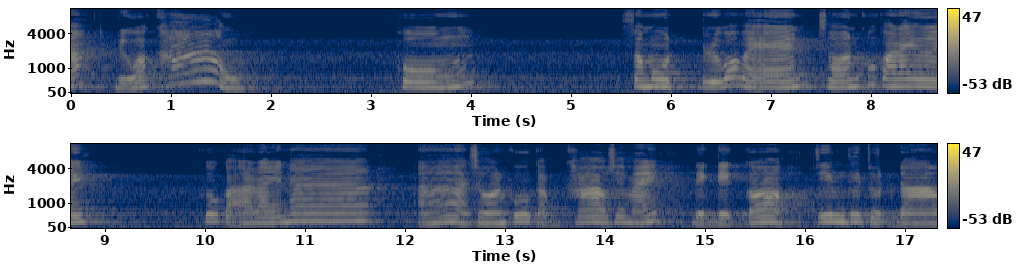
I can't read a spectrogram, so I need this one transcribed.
นะ หรือว่าข้าว ผม สมุดหรือว่าแหวนช้อนคู่กับอะไรเอ่ยคู่กับอะไรนะอ่าช้อนคู่กับข้าวใช่ไหม เด็กๆก็จิ้มที่จุดดาว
